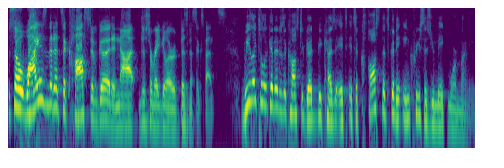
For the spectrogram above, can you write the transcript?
so why is that it's a cost of good and not just a regular business expense? We like to look at it as a cost of good because it's it's a cost that's going to increase as you make more money.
